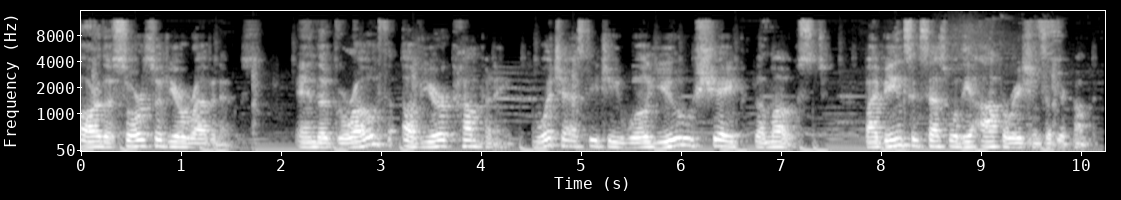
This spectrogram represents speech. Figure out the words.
are the source of your revenues and the growth of your company? Which SDG will you shape the most by being successful with the operations of your company.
